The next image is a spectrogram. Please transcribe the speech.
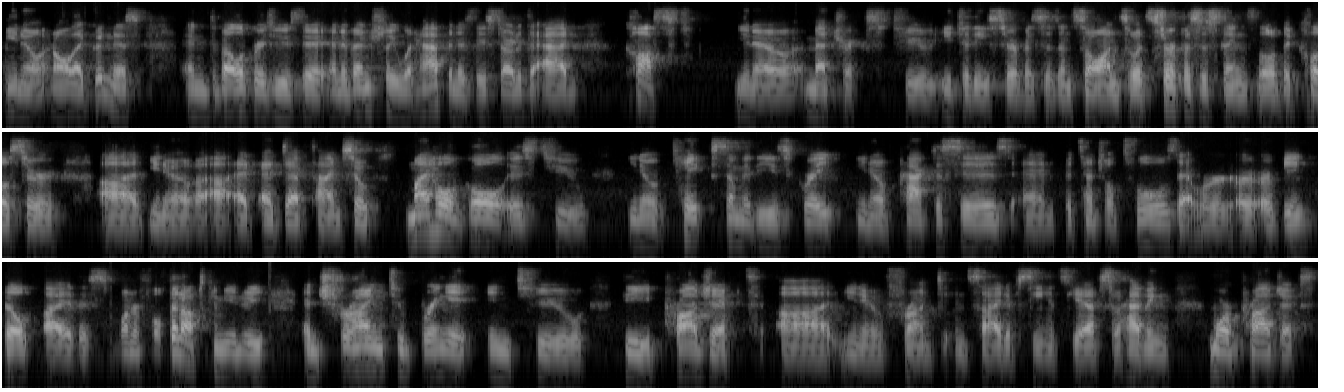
you know and all that goodness and developers used it and eventually what happened is they started to add cost you know metrics to each of these services and so on so it surfaces things a little bit closer uh, you know uh, at, at dev time so my whole goal is to you know take some of these great you know practices and potential tools that were are, are, being built by this wonderful FinOps community and trying to bring it into the project uh, you know front inside of CNCF. So having more projects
